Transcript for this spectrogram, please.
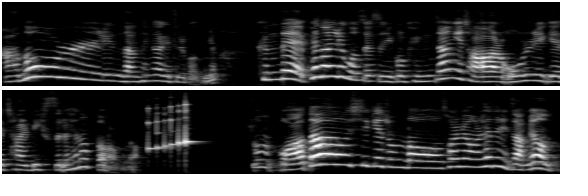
안 어울린다는 생각이 들거든요. 근데 페날리고스에서 이걸 굉장히 잘 어울리게 잘 믹스를 해놨더라고요. 좀 와닿으시게 좀 더 설명을 해드리자면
